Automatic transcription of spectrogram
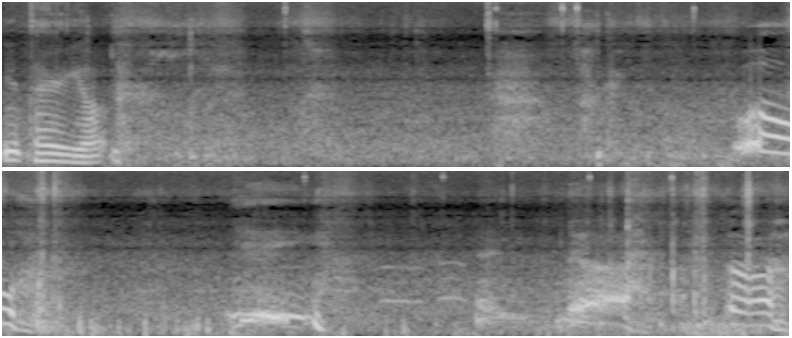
Get there you go. Whoa. Yay. Ah. Ah.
